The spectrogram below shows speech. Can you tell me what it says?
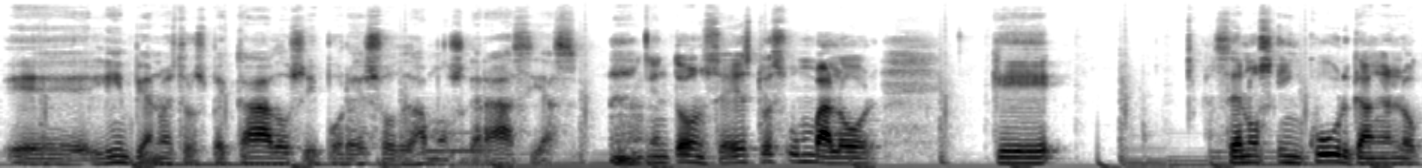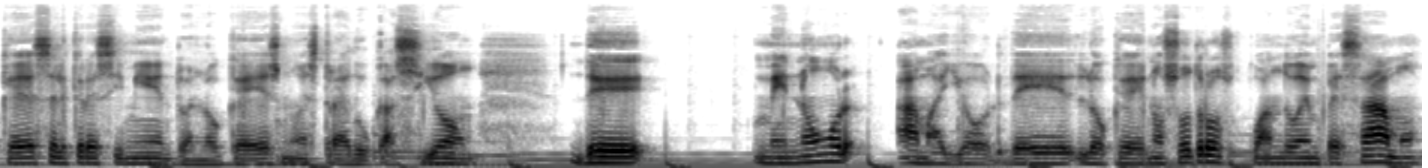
eh, limpia nuestros pecados y por eso damos gracias. Entonces, esto es un valor que se nos inculcan en lo que es el crecimiento, en lo que es nuestra educación, de menor a mayor, de lo que nosotros cuando empezamos,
